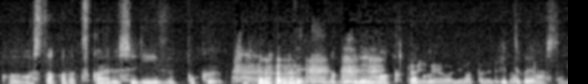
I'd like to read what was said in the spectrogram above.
あの明日から使えるシリーズっぽく、ね、なんかフレームワークっぽく言ってくれましたね。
